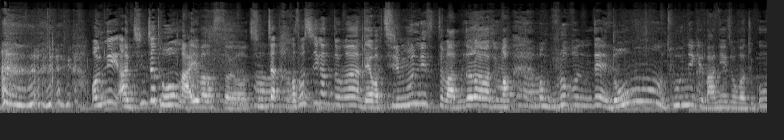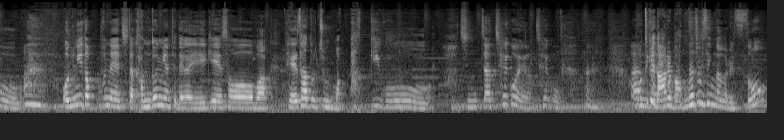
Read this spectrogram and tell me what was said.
언니, 아 진짜 도움 많이 받았어요. 진짜 아. 다섯 시간 동안 내가 막 질문 리스트 만들어가지고 막, 막 물어보는데 너무 좋은 얘기를 많이 해줘가지고 언니 덕분에 진짜 감독님한테 내가 얘기해서 막 대사도 좀 막 바뀌고 아, 진짜 최고예요, 최고. 어떻게 나를 만나줄 생각을 했어?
